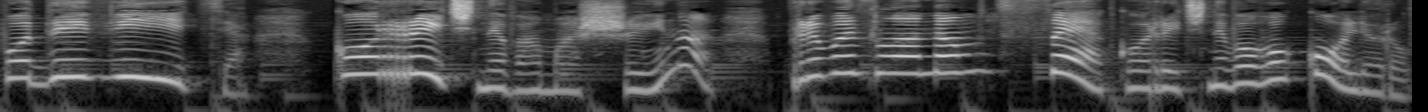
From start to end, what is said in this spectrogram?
Подивіться, коричнева машина привезла нам все коричневого кольору.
